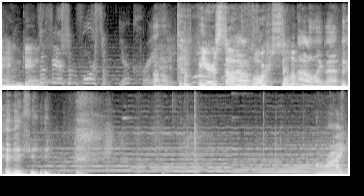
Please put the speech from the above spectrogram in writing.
Aang The fearsome foursome. You're crazy. Uh oh. The fearsome I foursome? I don't like that. All right.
